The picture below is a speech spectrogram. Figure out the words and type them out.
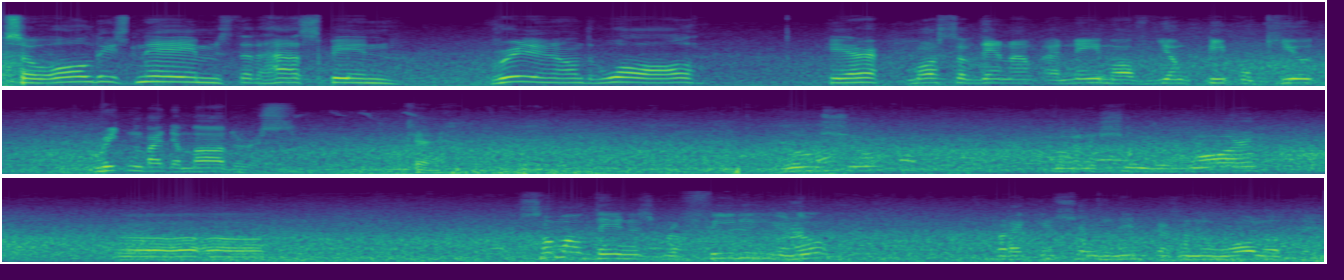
So all these names that has been written on the wall here. Most of them are a name of young people killed, written by the mothers. Okay. Show. I'm gonna show you more. Uh, some of them is graffiti, you know, but I can show the name because I know all of them.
